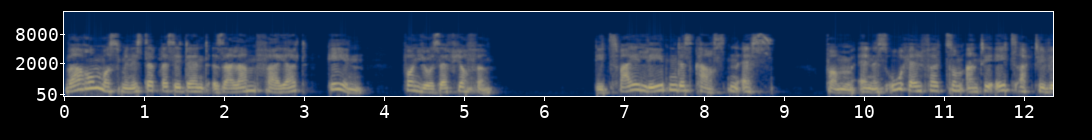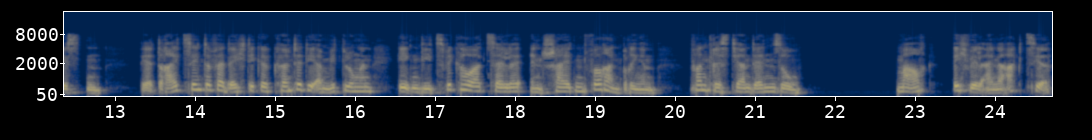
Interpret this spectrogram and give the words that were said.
Warum muss Ministerpräsident Salam Fayyad Gehen von Josef Joffe. Die zwei Leben des Carsten S. Vom NSU-Helfer zum Anti-Aids-Aktivisten. Der 13. Verdächtige könnte die Ermittlungen gegen die Zwickauer Zelle entscheidend voranbringen. Von Christian Denso. Mark, ich will eine Aktie.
